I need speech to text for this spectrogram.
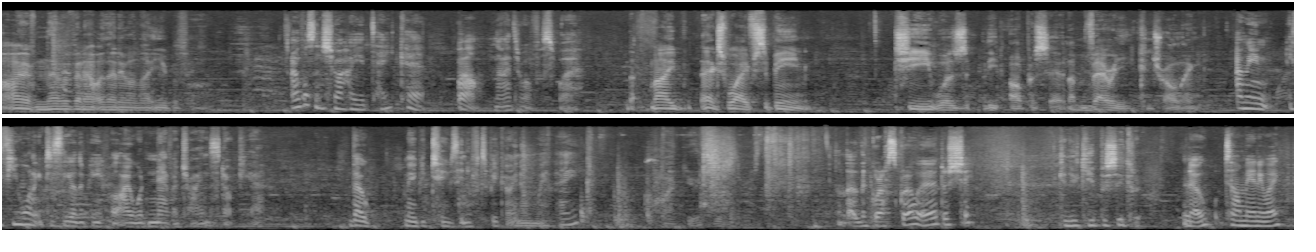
I have never been out with anyone like you before. I wasn't sure how you'd take it. Well, neither of us were. My ex-wife, Sabeen, she was the opposite. like, very controlling. I mean, if you wanted to see other people, I would never try and stop you. Though, maybe two's enough to be going on with, eh? Quite you. Don't let the grass grow here, does she? Can you keep a secret? No, tell me anyway.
